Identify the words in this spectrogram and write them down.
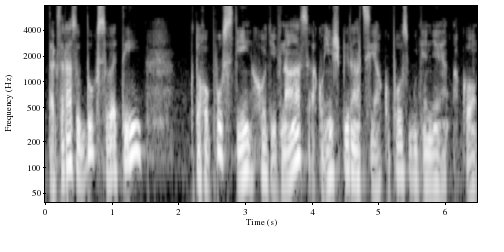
tak zrazu Duch Svetý, kto ho pustí, chodí v nás ako inšpirácia, ako pozbudenie, ako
